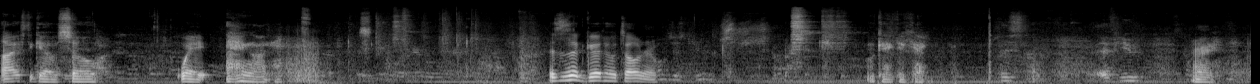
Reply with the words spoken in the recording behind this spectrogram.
I have to go. So, wait, hang on. This is a good hotel room. Okay, okay, okay. If you All right, are fine.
